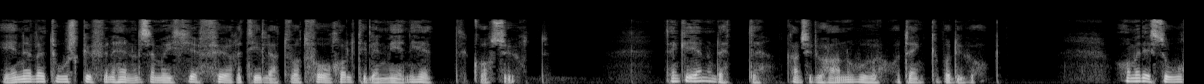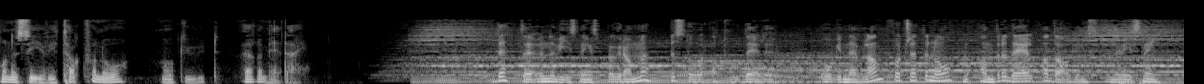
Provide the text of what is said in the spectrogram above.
En eller to skuffende hendelser må ikke føre til at vårt forhold til en menighet går surt. Tenk igjennom dette, kanskje du har noe å tenke på du òg. Og med disse ordene sier vi takk for nå, må Gud være med deg. Dette undervisningsprogrammet består av to deler. Åge Nevland fortsetter nå med andre del av dagens undervisning.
